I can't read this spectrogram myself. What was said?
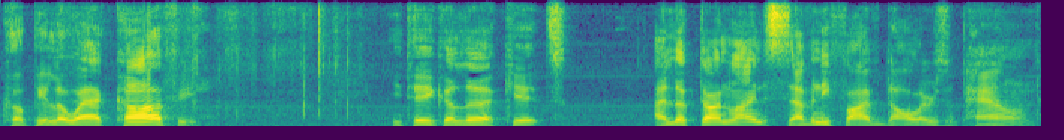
Kopi Luwak coffee. You take a look. It's I looked online, $75 a pound.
